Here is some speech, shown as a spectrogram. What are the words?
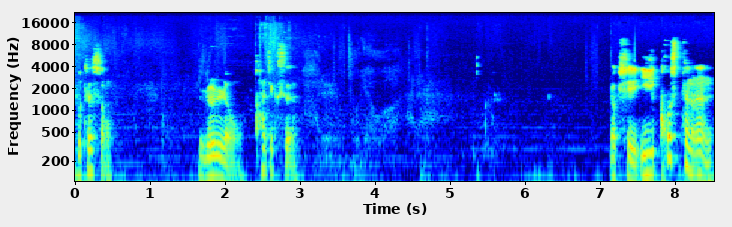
못했어 룰루 카직스 역시 이 코스트는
